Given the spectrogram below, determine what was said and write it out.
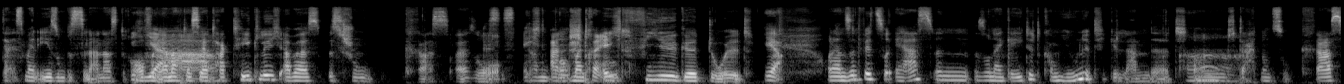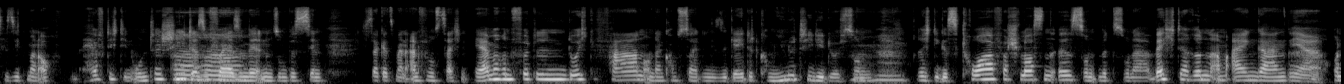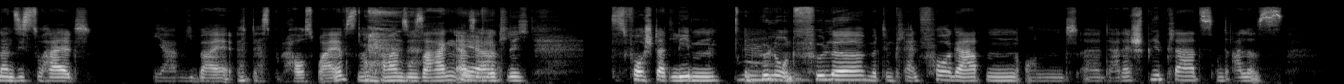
da ist man eh so ein bisschen anders drauf. Ja. Und er macht das ja tagtäglich, aber es ist schon krass. Also Es ist echt braucht man echt viel Geduld. Ja. Und dann sind wir zuerst in so einer gated Community gelandet Ah. und dachten uns so krass, hier sieht man auch heftig den Unterschied. Also Aha. vorher sind wir in so ein bisschen, ich sage jetzt mal in Anführungszeichen, ärmeren Vierteln durchgefahren und dann kommst du halt in diese gated Community, die durch so ein Mhm. richtiges Tor verschlossen ist und mit so einer Wächterin am Eingang. Ja. Und dann siehst du halt, ja, wie bei Desperate Housewives, ne, kann man so sagen. Also Ja. wirklich das Vorstadtleben in Mhm. Hülle und Fülle mit dem kleinen Vorgarten und äh, da der Spielplatz und alles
